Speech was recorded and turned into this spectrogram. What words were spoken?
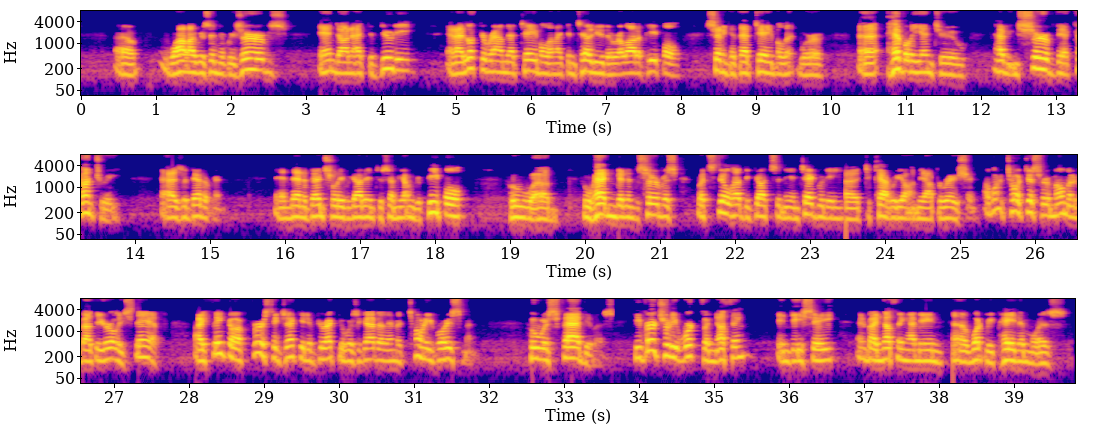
uh, while I was in the reserves and on active duty. And I looked around that table, and I can tell you there were a lot of people sitting at that table that were uh, heavily into having served their country as a veteran. And then eventually we got into some younger people who uh, who hadn't been in the service but still had the guts and the integrity uh, to carry on the operation. I want to talk just for a moment about the early staff. I think our first executive director was a guy by the name of Tony Roisman, who was fabulous. He virtually worked for nothing in DC, and by nothing I mean uh, what we paid him was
